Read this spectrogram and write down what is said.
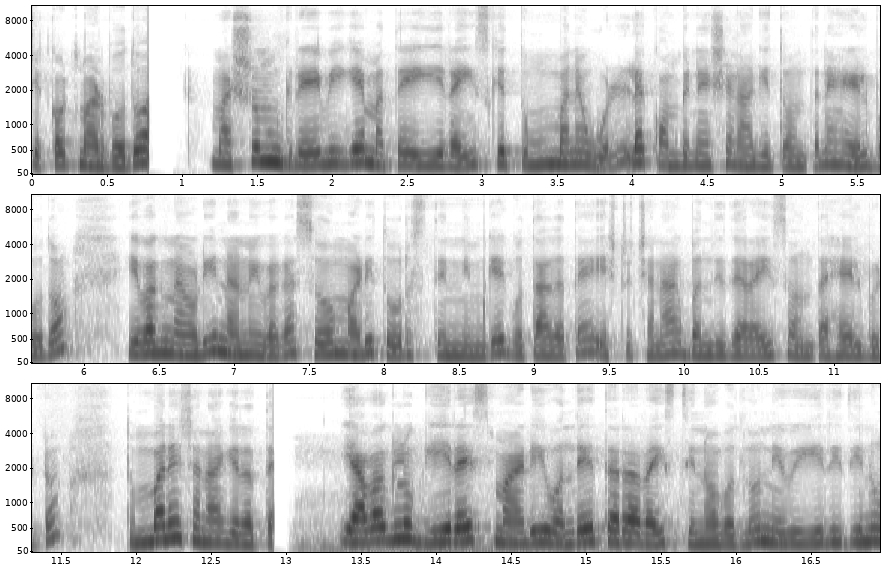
ಚೆಕ್ಔಟ್ ಮಾಡ್ಬೋದು. ಮಶ್ರೂಮ್ ಗ್ರೇವಿಗೆ ಮತ್ತು ಈ ರೈಸ್ಗೆ ತುಂಬಾ ಒಳ್ಳೆ ಕಾಂಬಿನೇಷನ್ ಆಗಿತ್ತು ಅಂತಲೇ ಹೇಳ್ಬೋದು. ಇವಾಗ ನೋಡಿ, ನಾನು ಇವಾಗ ಸರ್ವ್ ಮಾಡಿ ತೋರಿಸ್ತೀನಿ ನಿಮಗೆ, ಗೊತ್ತಾಗುತ್ತೆ ಎಷ್ಟು ಚೆನ್ನಾಗಿ ಬಂದಿದೆ ರೈಸು ಅಂತ ಹೇಳಿಬಿಟ್ಟು. ತುಂಬಾ ಚೆನ್ನಾಗಿರುತ್ತೆ. ಯಾವಾಗಲೂ ಗೀ ರೈಸ್ ಮಾಡಿ ಒಂದೇ ಥರ ರೈಸ್ ತಿನ್ನೋ ಬದಲು ನೀವು ಈ ರೀತಿಯೂ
